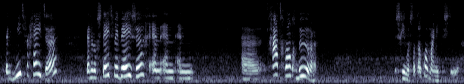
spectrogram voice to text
Dat ben ik niet vergeten, ik ben er nog steeds mee bezig en, en, en uh, het gaat gewoon gebeuren. Misschien was dat ook wel manifesteren.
